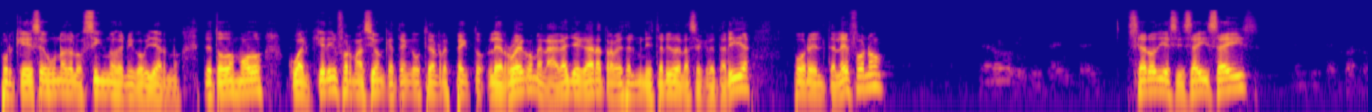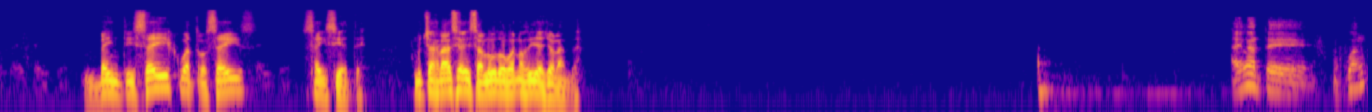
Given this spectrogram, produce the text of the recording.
porque ese es uno de los signos de mi gobierno. De todos modos, cualquier información que tenga usted al respecto, le ruego me la haga llegar a través del Ministerio de la Secretaría por el teléfono 0166 264667. Muchas gracias y saludos. Buenos días, Yolanda. Adelante, Juan.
